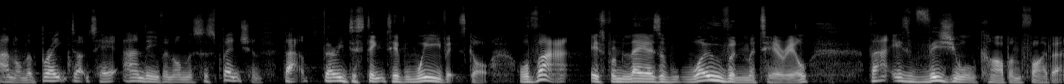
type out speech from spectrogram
and on the brake duct here and even on the suspension. That very distinctive weave it's got. Well, that is from layers of woven material. That is visual carbon fibre,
